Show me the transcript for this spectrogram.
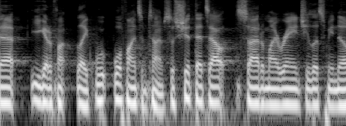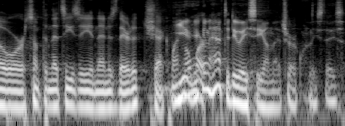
that you got to find like we'll, we'll find some time. So shit that's outside of my range, he lets me know, or something that's easy, and then is there to check my You, you're going to have to do AC on that truck one of these days.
